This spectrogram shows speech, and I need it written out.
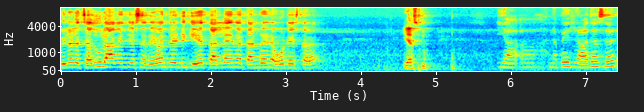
పిల్లల చదువులు ఆగం చేసిన రేవంత్ రెడ్డికి ఏ తల్లి అయినా తండ్రి అయినా ఓటేస్తారా? ఎస్ యా నా పేరు Radha sir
